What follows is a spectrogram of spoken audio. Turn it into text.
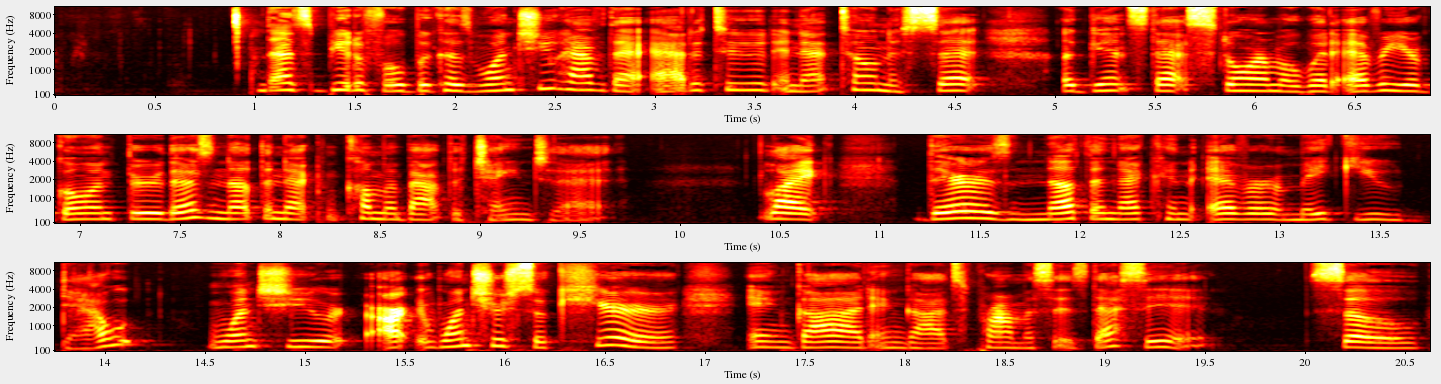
That's beautiful because once you have that attitude and that tone is set against that storm or whatever you're going through, there's nothing that can come about to change that. Like, there is nothing that can ever make you doubt once you are once you're secure in God and God's promises. That's it. So,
